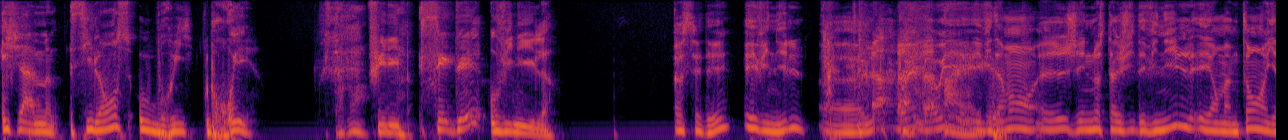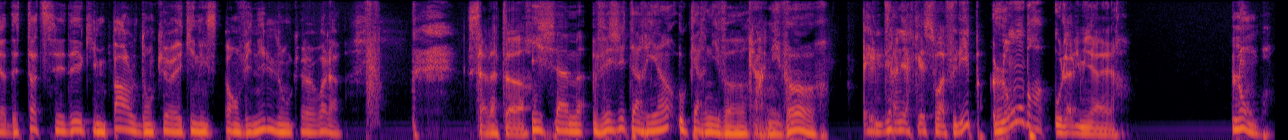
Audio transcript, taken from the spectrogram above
Hicham, silence ou bruit Bruit. Philippe, CD ou vinyle CD et vinyle. Euh, ouais, bah oui, évidemment, euh, j'ai une nostalgie des vinyles et en même temps, il y a des tas de CD qui me parlent donc euh, et qui n'existent pas en vinyle, donc euh, voilà. Salvatore. Hicham, végétarien ou carnivore? Carnivore. Et une dernière question à Philippe. L'ombre ou la lumière? L'ombre.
